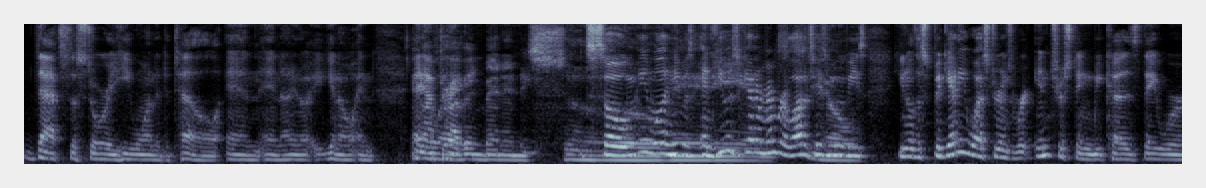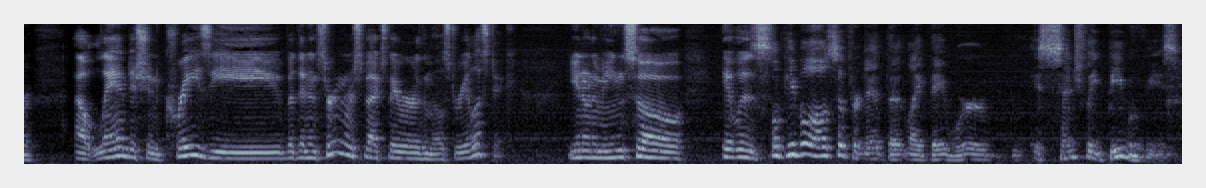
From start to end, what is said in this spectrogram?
that's the story he wanted to tell, and and I know you know and and after having been in so So well, he was, and he was. To remember, a lot of his you know, movies. You know, the spaghetti westerns were interesting because they were outlandish and crazy, but then in certain respects, they were the most realistic. You know what I mean? So it was. Well, people also forget that like they were essentially B movies.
